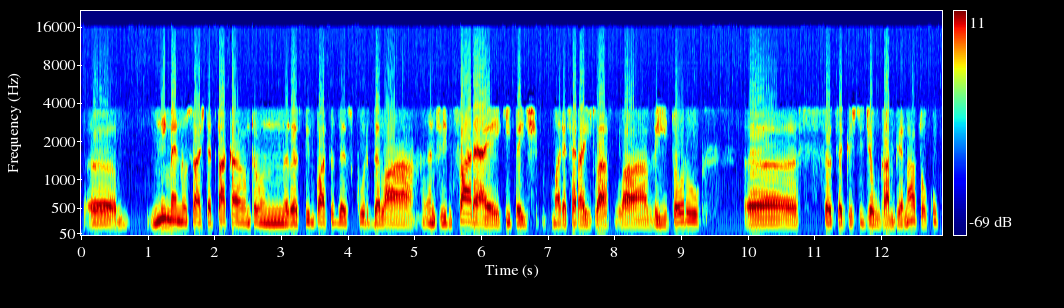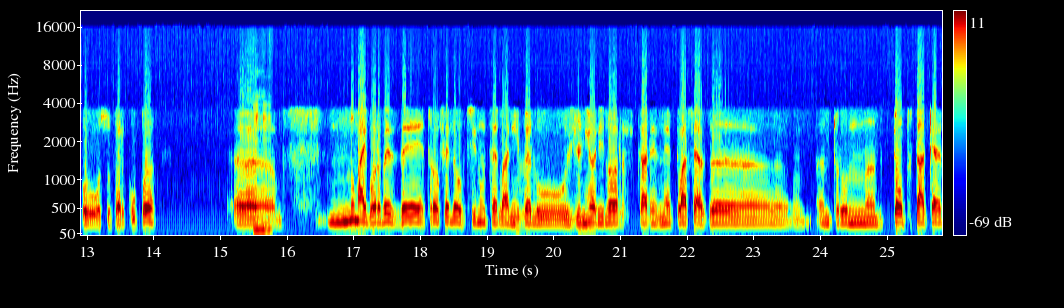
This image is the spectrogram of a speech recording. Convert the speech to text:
Uh, nimeni nu s-a așteptat ca într-un răstimp atât de scurt de la înființarea echipei și mă refer aici la, la viitorul, uh, să se câștige un campionat, o cupă, o supercupă. Uh, uh-huh. Nu mai vorbesc de trofele obținute la nivelul juniorilor care ne plasează într-un top, dacă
